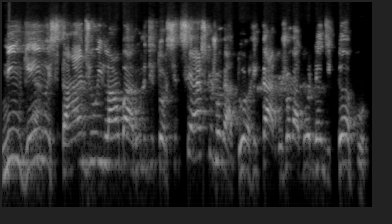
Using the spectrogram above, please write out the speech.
Ninguém no estádio e lá o barulho de torcida. Você acha que o jogador, Ricardo, o jogador dentro de campo,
